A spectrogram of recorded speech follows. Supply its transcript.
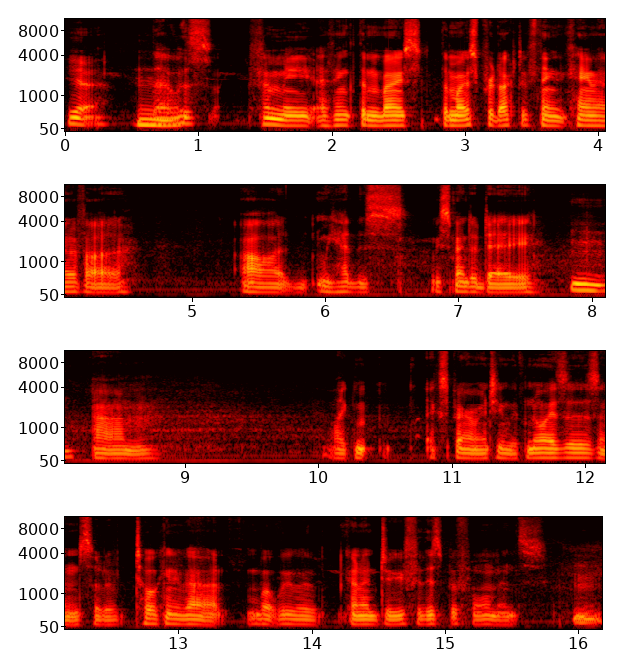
yeah Hmm. That was for me. I think the most the most productive thing that came out of our. Uh, we had this. We spent a day, mm. um, like experimenting with noises and sort of talking about what we were going to do for this performance. Mm.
